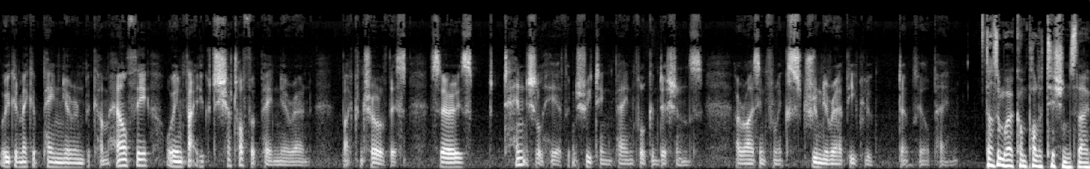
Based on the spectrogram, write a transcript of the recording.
or you could make a pain neuron become healthy, or in fact, you could shut off a pain neuron by control of this. So there is potential here for treating painful conditions arising from extremely rare people who don't feel pain. Doesn't work on politicians, though,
